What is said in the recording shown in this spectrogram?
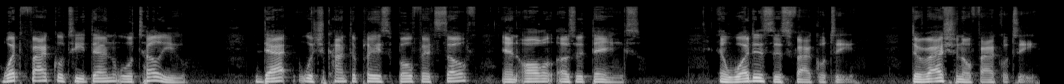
What faculty then will tell you? That which contemplates both itself and all other things. And what is this faculty? The rational faculty.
